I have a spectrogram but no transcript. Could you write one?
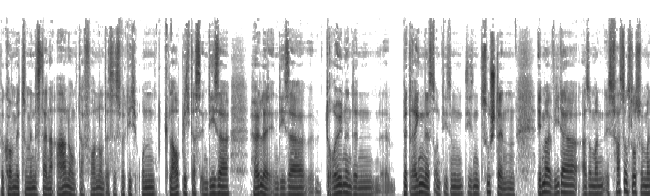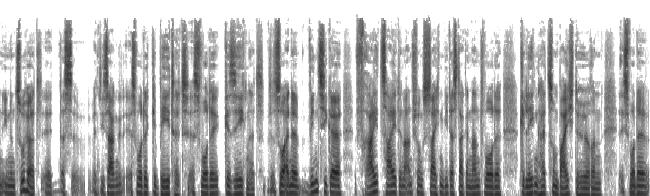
bekommen wir zumindest eine Ahnung davon. Und es ist wirklich unglaublich, dass in dieser Hölle, in dieser dröhnenden äh, Bedrängnis und diesen, diesen Zuständen immer wieder, also man ist fassungslos, wenn man ihnen zuhört, äh, dass, äh, wenn sie sagen, es wurde gebetet, es wurde gesegnet, so eine winzige Freizeit in Anführungszeichen, wie das da genannt wurde, Gelegenheit zum Beichte hören. Es wurde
